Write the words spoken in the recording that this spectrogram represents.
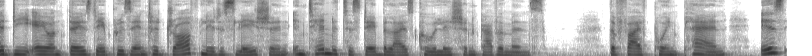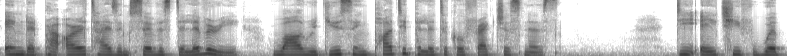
The DA on Thursday presented draft legislation intended to stabilize coalition governments. The five point plan is aimed at prioritizing service delivery while reducing party political fractiousness. DA Chief Whip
